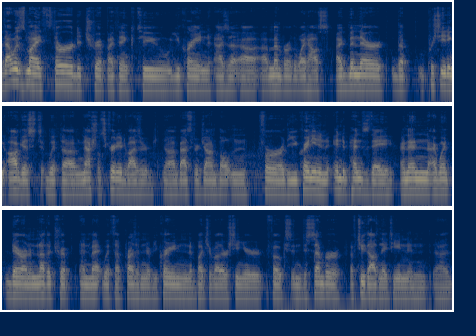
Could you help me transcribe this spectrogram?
that was my third trip, I think, to Ukraine as a, a member of the White House. I'd been there the preceding August with um, National Security Advisor uh, Ambassador John Bolton for the Ukrainian Independence Day, and then I went there on another trip and met with the President of Ukraine and a bunch of other senior folks in December of 2018, and uh,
